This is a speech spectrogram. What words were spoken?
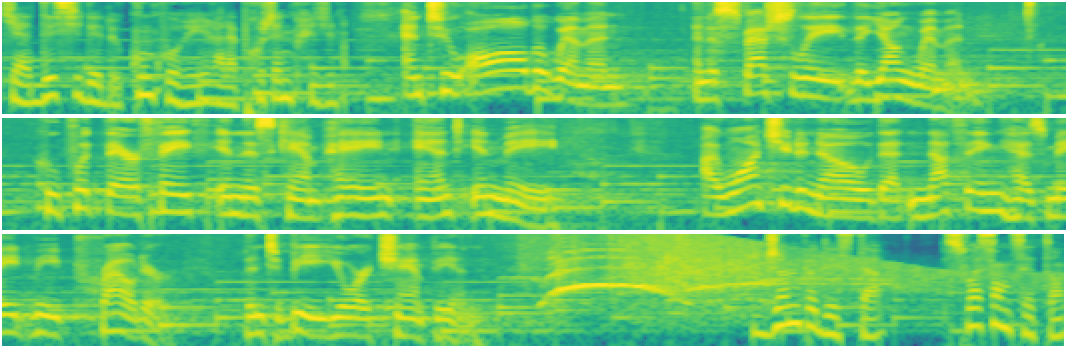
qui a décidé de concourir à la prochaine présidence. And to all the women, and especially the young women, who put their faith in this campaign and in me, I want you to know that nothing has made me prouder than to be your champion. John Podesta, 67 ans,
